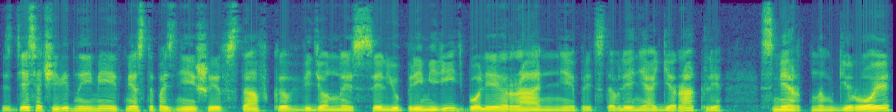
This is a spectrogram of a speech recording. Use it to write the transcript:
здесь, очевидно, имеет место позднейшая вставка, введенная с целью примирить более раннее представление о Геракле — смертном герое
